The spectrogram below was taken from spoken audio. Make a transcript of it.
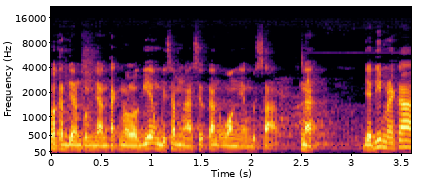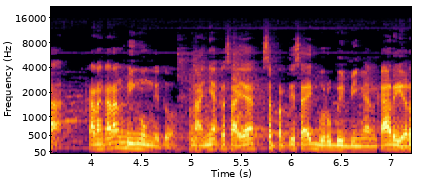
pekerjaan-pekerjaan teknologi yang bisa menghasilkan uang yang besar. Nah jadi mereka kadang-kadang bingung gitu, nanya ke saya seperti saya guru bimbingan karir.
